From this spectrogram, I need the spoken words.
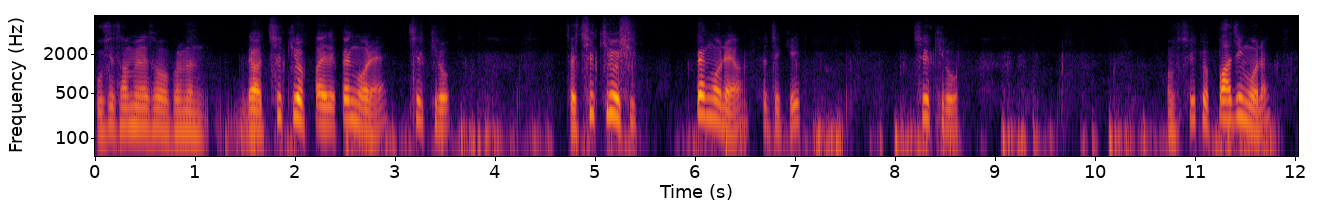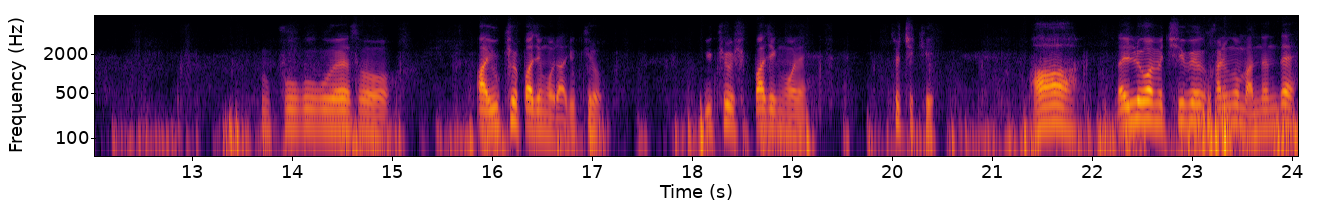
93에서 그러면 내가 7kg 빠이- 뺀 거네. 7kg. 제가 7kg씩 뺀 거네요. 솔직히 7kg. 그럼 7kg 빠진 거네. 그럼 999에서 아 6kg 빠진 거다. 6kg. 6kg씩 빠진 거네. 솔직히. 아, 나 일로 가면 집에 가는 건 맞는데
